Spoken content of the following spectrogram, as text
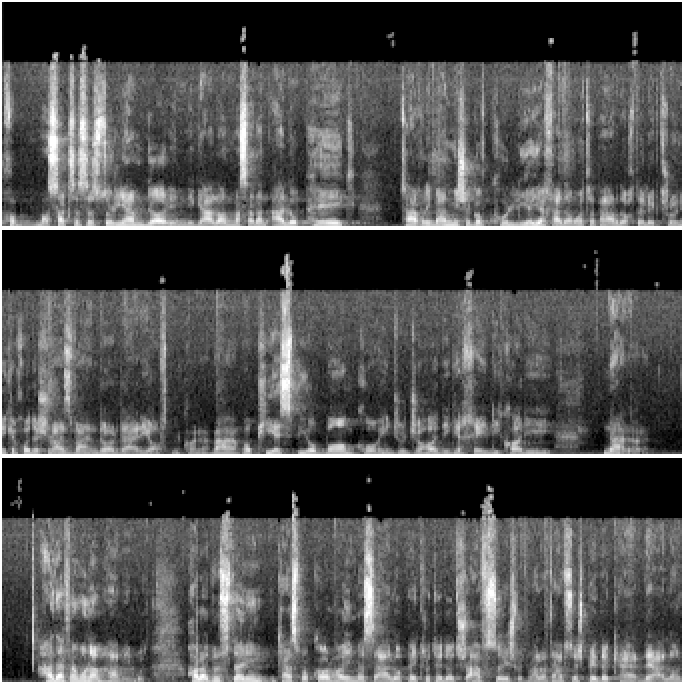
خب ما success story هم داریم دیگه. الان مثلا الوپیک تقریبا میشه گفت کلیه خدمات پرداخت الکترونیک خودش رو از وندار دریافت می‌کنه و با PSP و بانک و اینجور جاها دیگه خیلی کاری نداره. هدفمون هم همین بود. حالا دوست داریم کسب و کارهایی مثل الوپیک رو تعدادش افزایش بدیم. البته افزایش پیدا کرده الان.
